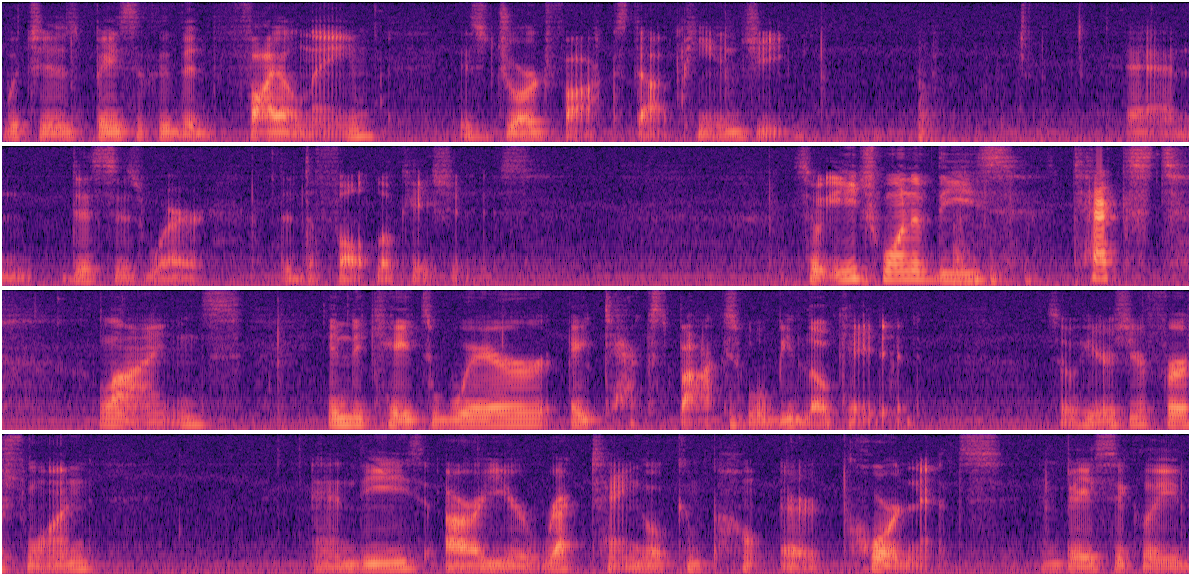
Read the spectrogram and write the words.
which is basically the file name, is georgefox.png. And this is where the default location is. So each one of these text lines indicates where a text box will be located. So here's your first one, and these are your rectangle coordinates. And basically,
